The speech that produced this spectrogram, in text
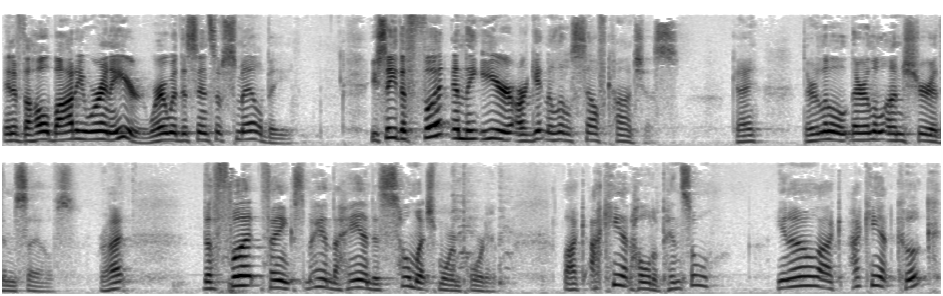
And if the whole body were an ear, where would the sense of smell be? You see, the foot and the ear are getting a little self conscious. Okay? They're a little, they're a little unsure of themselves, right? The foot thinks, man, the hand is so much more important. Like, I can't hold a pencil, you know, like, I can't cook.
